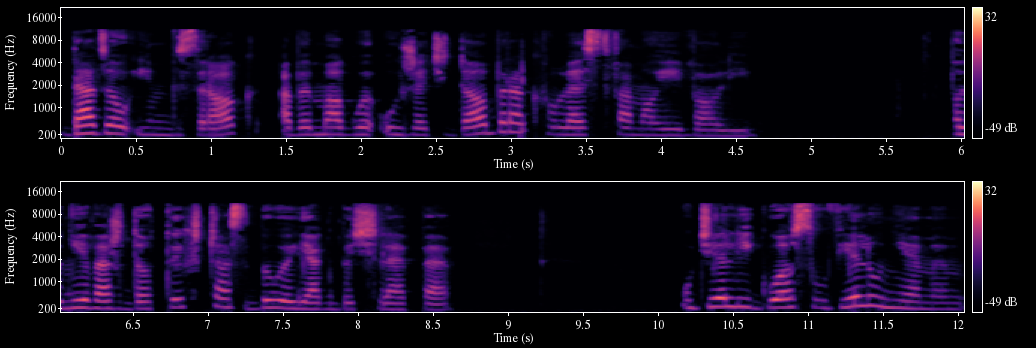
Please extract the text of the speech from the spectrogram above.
Dadzą im wzrok, aby mogły ujrzeć dobra królestwa mojej woli ponieważ dotychczas były jakby ślepe. Udzieli głosu wielu niemym,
